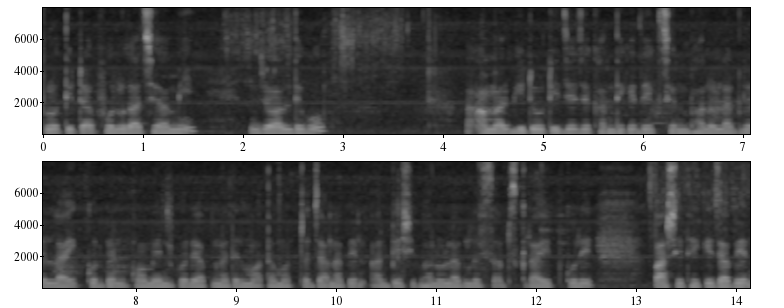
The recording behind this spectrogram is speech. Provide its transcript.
প্রতিটা ফুল গাছে আমি জল দেব। আমার ভিডিওটি যে যেখান থেকে দেখছেন, ভালো লাগলে লাইক করবেন কমেন্ট করে আপনাদের মতামতটা জানাবেন, আর বেশি ভালো লাগলে সাবস্ক্রাইব করে পাশে থেকে যাবেন।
